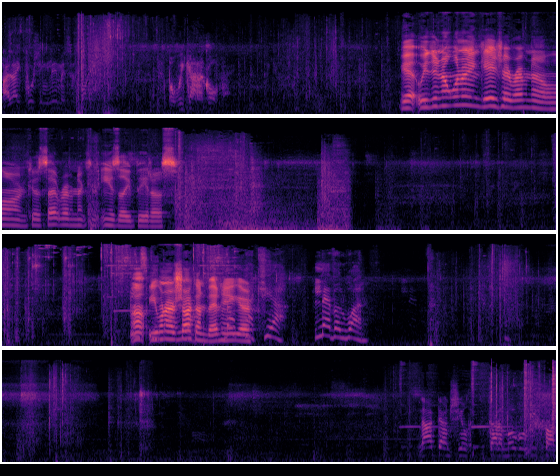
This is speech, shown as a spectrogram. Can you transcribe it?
I like pushing limits. Yeah, we do not want to engage that Revenant alone, because that Revenant can easily beat us. Oh, you want a shotgun, Ben? Here you go. Back here. Level one. Knockdown shield. Got a mobile respawn.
